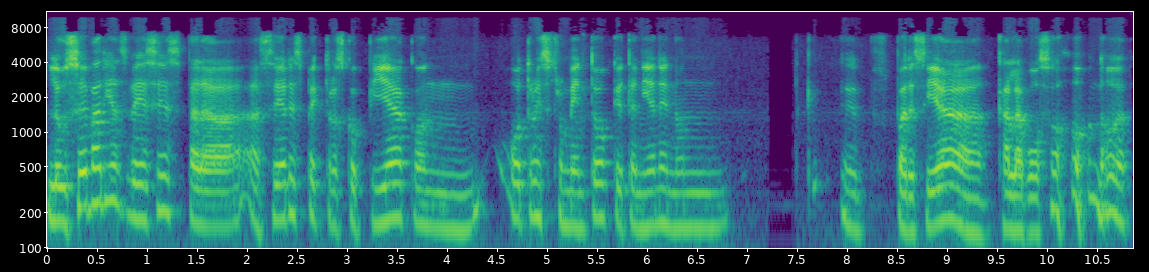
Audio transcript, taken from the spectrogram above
Lo usé varias veces para hacer espectroscopía con otro instrumento que tenían en un, eh, parecía calabozo, no,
